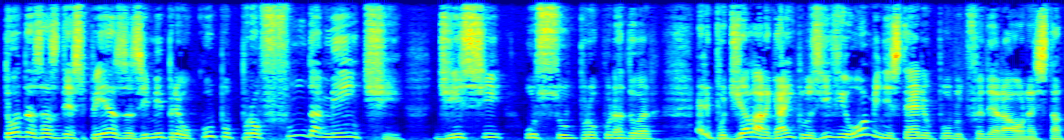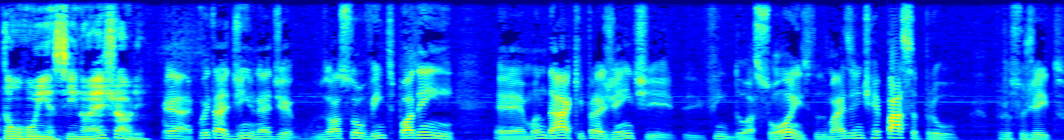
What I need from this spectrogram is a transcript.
todas as despesas e me preocupo profundamente, disse o subprocurador. Ele podia largar, inclusive, o Ministério Público Federal, né? Se está tão ruim assim, não é, Chauri? É, coitadinho, né, Diego? Os nossos ouvintes podem é, mandar aqui pra gente, enfim, doações e tudo mais, a gente repassa pro, pro sujeito.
